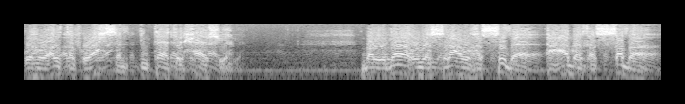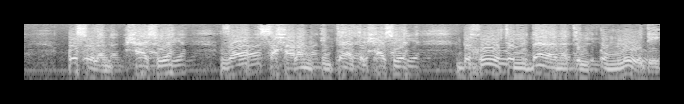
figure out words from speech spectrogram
وهو ألطف وأحسن انتهت الحاشية. بيضاء يصرعها الصبا عبث الصبا. أصلا حاشية ضاء صحرا انتهت الحاشية بخوط البانة الأملود.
